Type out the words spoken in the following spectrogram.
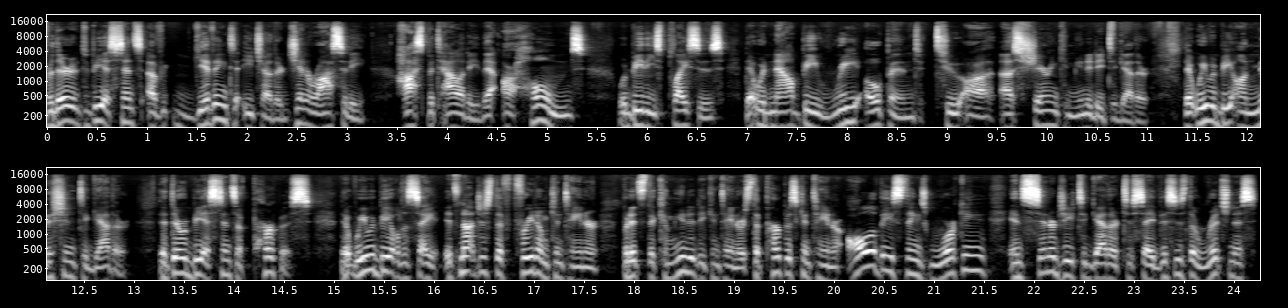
for there to be a sense of giving to each other, generosity, hospitality, that our homes would be these places that would now be reopened to uh, us sharing community together, that we would be on mission together, that there would be a sense of purpose, that we would be able to say, it's not just the freedom container, but it's the community container, it's the purpose container, all of these things working in synergy together to say, this is the richness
